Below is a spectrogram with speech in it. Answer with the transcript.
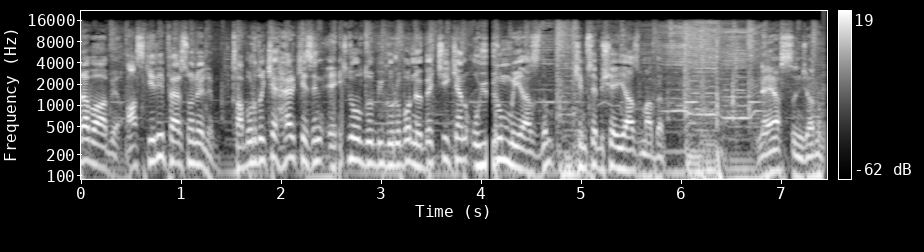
Merhaba abi askeri personelim. Taburdaki herkesin ekli olduğu bir gruba nöbetçiyken uyudum mu yazdım. Kimse bir şey yazmadı. Ne yazsın canım?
